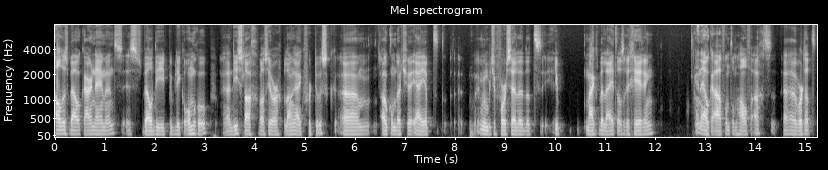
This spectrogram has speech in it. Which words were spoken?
alles bij elkaar nemend is wel die publieke omroep. Eh, die slag was heel erg belangrijk voor Tusk. Ehm, ook omdat je, ja, je hebt, je moet je voorstellen dat je maakt beleid als regering. En elke avond om half acht eh, wordt dat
